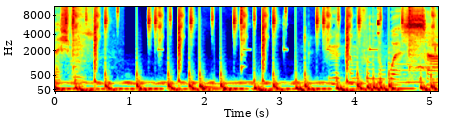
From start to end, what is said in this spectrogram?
Vegetables. You come from the west side.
